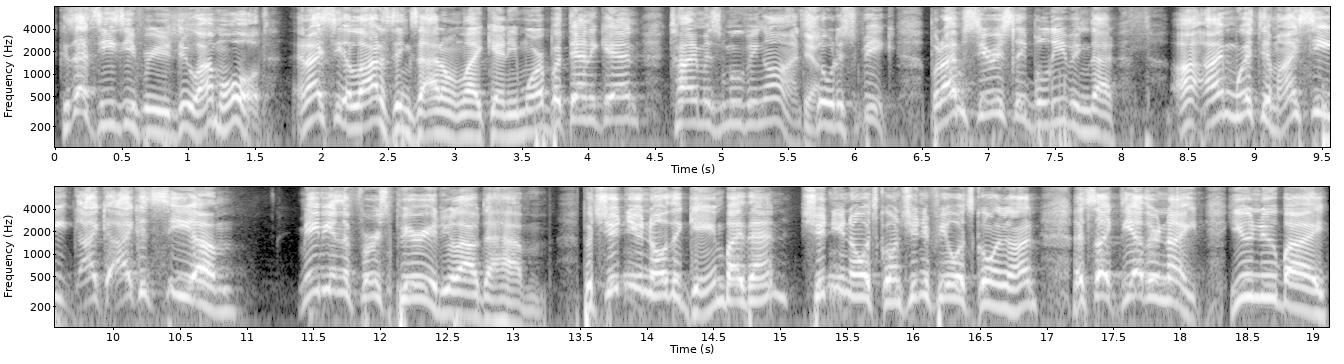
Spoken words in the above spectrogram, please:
because that's easy for you to do. I'm old, and I see a lot of things I don't like anymore. But then again, time is moving on, Yeah. so to speak. But I'm seriously believing that I, I'm with him. I see. I, I could see. Um, maybe in the first period you're allowed to have him. But shouldn't you know the game by then? Shouldn't you know what's going? Shouldn't you feel what's going on? It's like the other night. You knew by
